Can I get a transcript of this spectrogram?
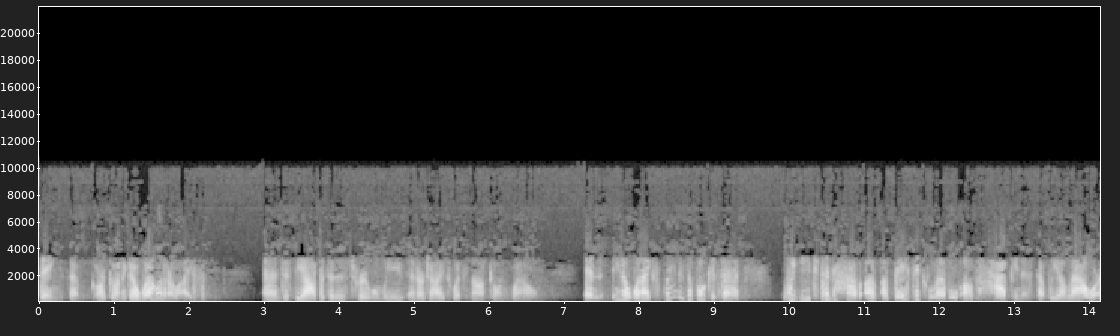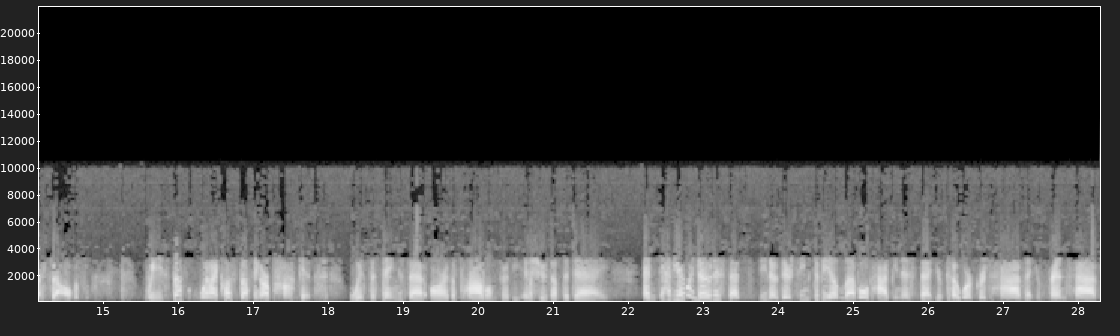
things that are going to go well in our life. And just the opposite is true when we energize what's not going well. And, you know, what I explain in the book is that we each tend to have a, a basic level of happiness that we allow ourselves. We stuff, what I call stuffing our pockets with the things that are the problems or the issues of the day. And have you ever noticed that, you know, there seems to be a level of happiness that your coworkers have, that your friends have,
